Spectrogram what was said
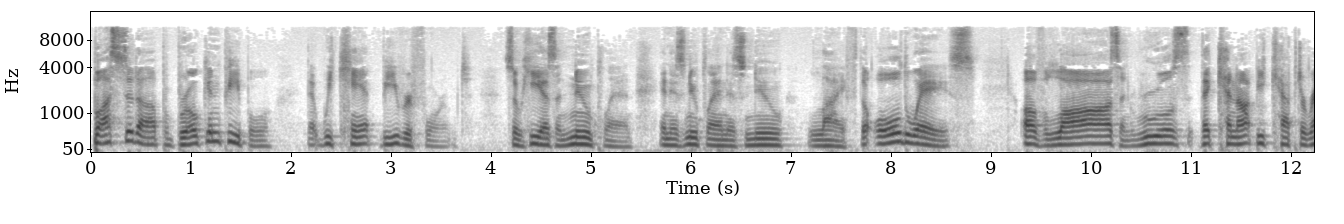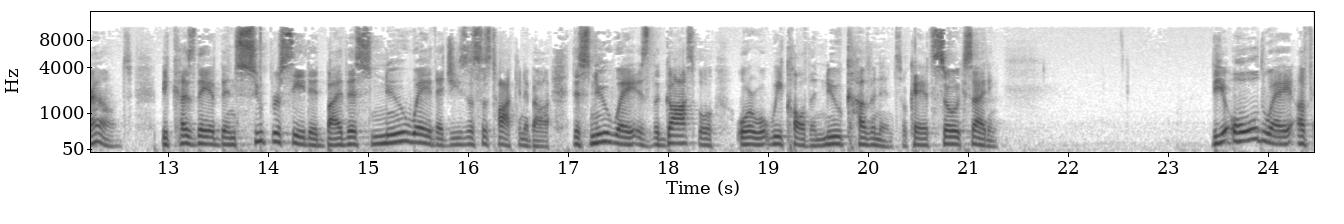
busted up, broken people that we can't be reformed. So he has a new plan, and his new plan is new life. The old ways of laws and rules that cannot be kept around because they have been superseded by this new way that Jesus is talking about. This new way is the gospel or what we call the new covenant. Okay, it's so exciting. The old way of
